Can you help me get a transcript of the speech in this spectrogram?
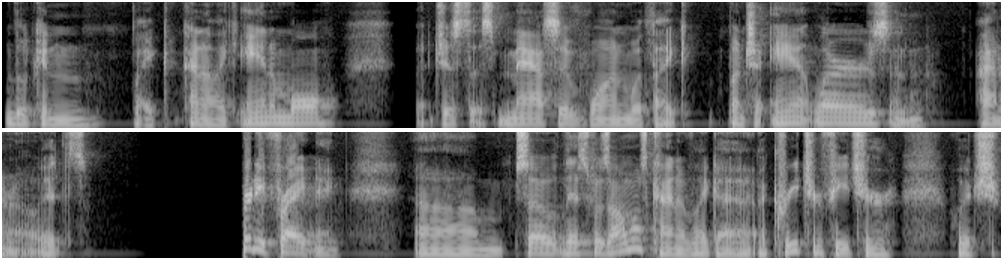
looking like kind of like animal, but just this massive one with like a bunch of antlers. And I don't know, it's pretty frightening. Um, so this was almost kind of like a, a creature feature, which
